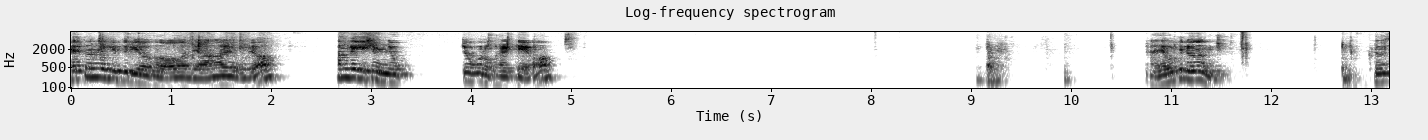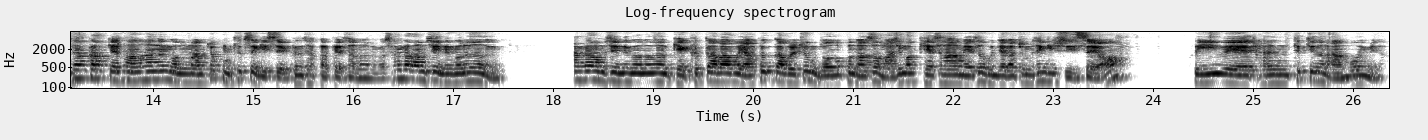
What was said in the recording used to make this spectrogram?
했던 얘기들이어서 이제 안 하려고요. 326 쪽으로 갈게요. 자, 여기는 근사값 계산하는 것만 조금 특색이 있어요. 근사값 계산하는 거. 상가함수 있는 거는 상가함수 있는 거는 이렇게 극값하고 양극값을 좀 넣어놓고 나서 마지막 계산에서 문제가 좀 생길 수 있어요. 그 이외에 다른 특징은 안 보입니다.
